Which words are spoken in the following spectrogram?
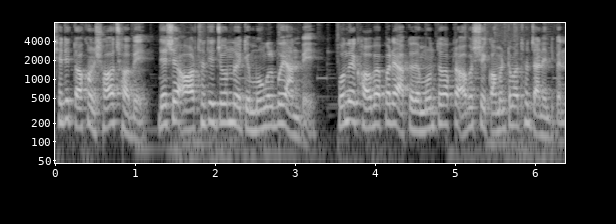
সেটি তখন সহজ হবে। দেশের অর্থনীতির জন্য এটি মঙ্গল বই আনবে। বন্ধুদের খবর ব্যাপারে আপনাদের মন্তব্য আপনারা অবশ্যই কমেন্টের মাধ্যমে জানিয়ে দিবেন।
